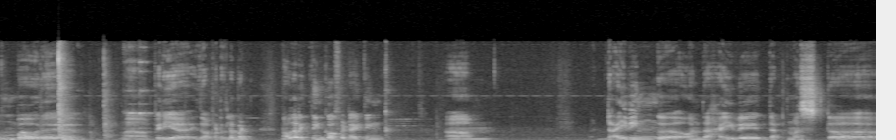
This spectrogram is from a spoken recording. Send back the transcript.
ரொம்ப ஒரு பெரிய இதுவாக but now that I think of it I think driving uh, on the highway that must uh,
